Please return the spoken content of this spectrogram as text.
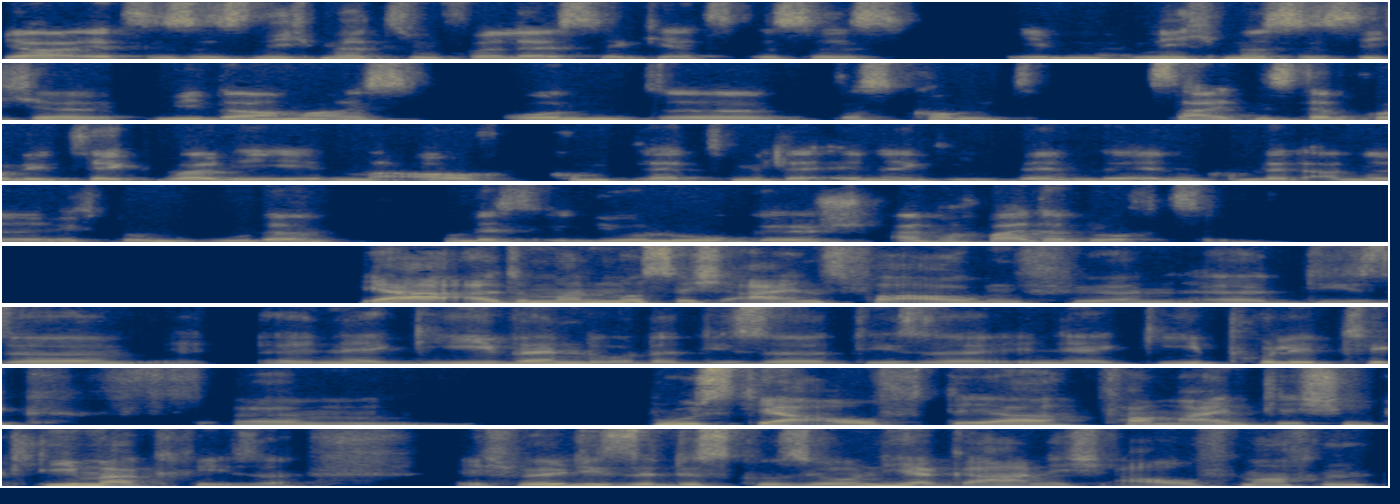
Ja, jetzt ist es nicht mehr zuverlässig, jetzt ist es eben nicht mehr so sicher wie damals. Und äh, das kommt seitens der Politik, weil die eben auch komplett mit der Energiewende in eine komplett andere Richtung rudern und es ideologisch einfach weiter durchziehen. Ja, also man muss sich eins vor Augen führen, äh, diese Energiewende oder diese, diese Energiepolitik ähm, fußt ja auf der vermeintlichen Klimakrise. Ich will diese Diskussion hier gar nicht aufmachen,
